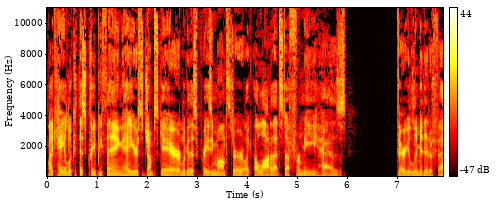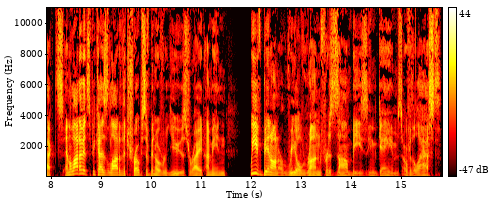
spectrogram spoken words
like hey look at this creepy thing hey here's a jump scare look at this crazy monster like a lot of that stuff for me has very limited effects. And a lot of it's because a lot of the tropes have been overused right? I mean we've been on a real run for zombies in games over the last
